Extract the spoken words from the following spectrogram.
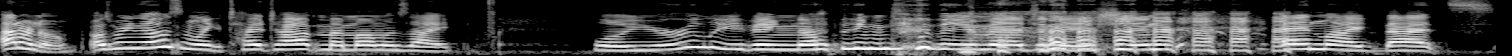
I don't know. I was wearing those and like a tight top. And my mom was like, "Well, you're leaving nothing to the imagination," and like that's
